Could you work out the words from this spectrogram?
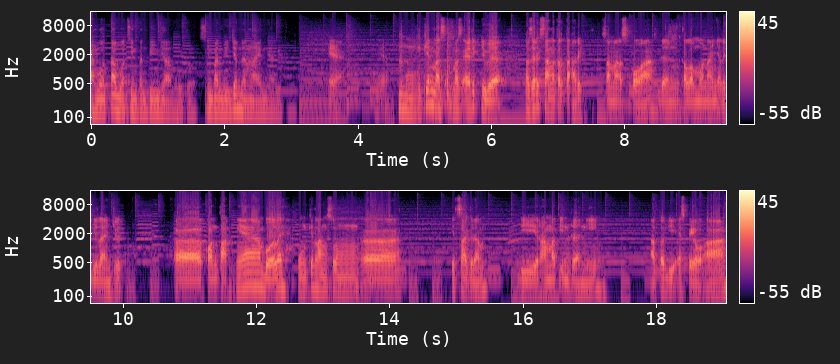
anggota buat simpan pinjam gitu, simpan pinjam dan lainnya gitu. Iya. Iya. Mungkin Mas Mas Erik juga Mas Erik sangat tertarik sama SPOA dan kalau mau nanya lebih lanjut eh, kontaknya boleh mungkin langsung eh, Instagram di Rahmat Indrani atau di SPOA.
